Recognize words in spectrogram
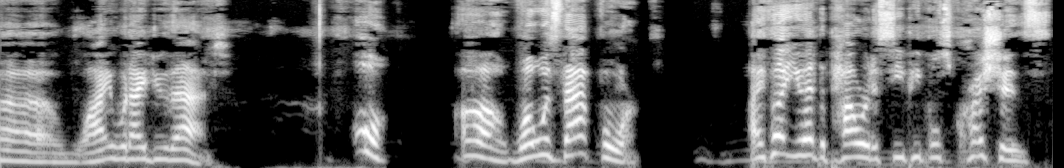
Uh, why would I do that? Oh! Oh, what was that for? I thought you had the power to see people's crushes.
